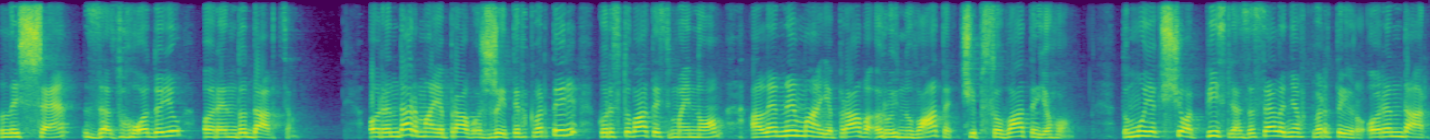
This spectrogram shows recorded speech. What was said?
лише за згодою орендодавця. Орендар має право жити в квартирі, користуватись майном, але не має права руйнувати чи псувати його. Тому, якщо після заселення в квартиру орендар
